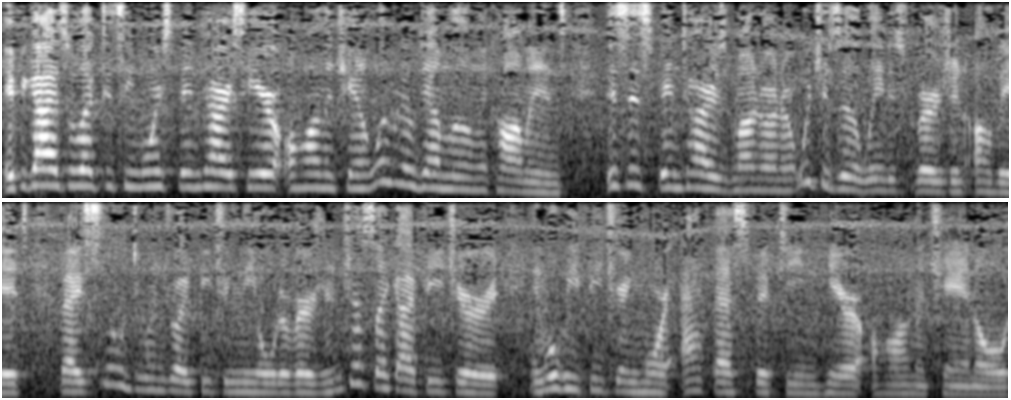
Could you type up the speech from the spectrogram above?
If you guys would like to see more Spintires here on the channel, let me know down below in the comments. This is Spintires Mudrunner, which is the latest version of it, but I still do enjoy featuring the older version, just like I feature, and we'll be featuring more FS15 here on the channel.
